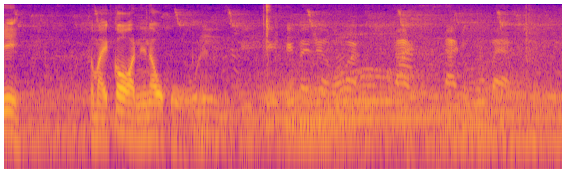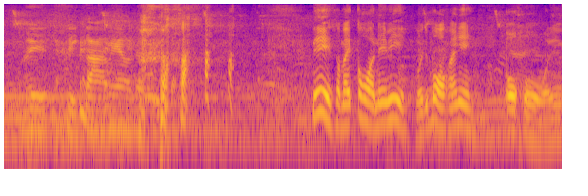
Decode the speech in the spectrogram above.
พี่ สมัยก่อนนี่นะโอ้โหที่ที่ไม่เรื่องเพราะว่าได้ได้ทุกรูปแบบเฮ้ยสีกาไม่เอานะนี่สมัยก่อนนี่พี่ ผมจะบอกให้นี่ โอ้โหนี่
